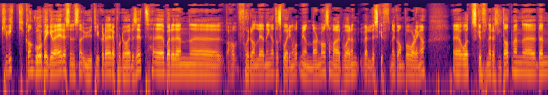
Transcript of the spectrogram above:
Kvikk kan gå begge veier. Jeg syns han har utvikla repertoaret sitt. Eh, bare den uh, foranledninga til skåringa mot Mjøndalen nå, som var, var en veldig skuffende kamp på Vålerenga, eh, og et skuffende resultat, men eh, den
